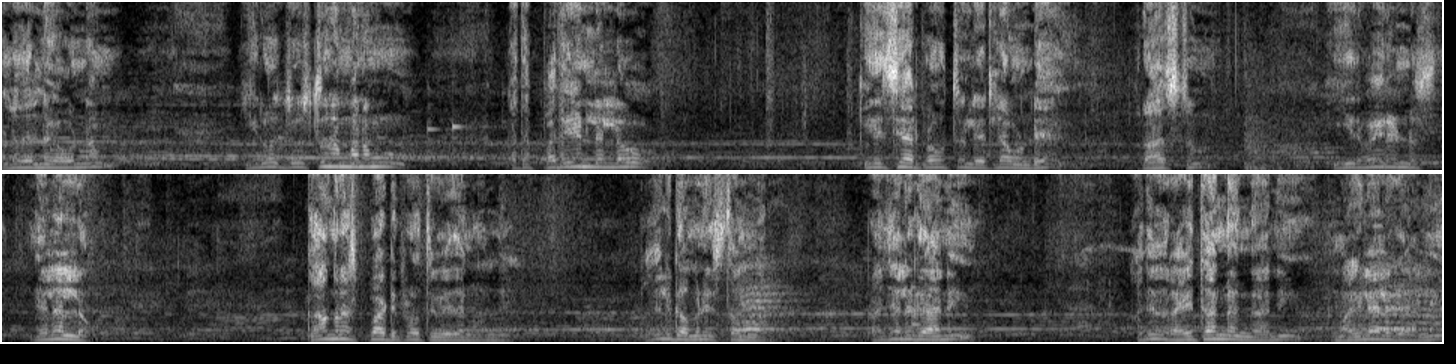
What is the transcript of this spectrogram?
అండదండగా ఉన్నాం. ఈరోజు చూస్తున్నాం మనము గత పదేళ్ళలో కేసీఆర్ ప్రభుత్వంలో ఎట్లా ఉండే రాష్ట్రం. ఇరవై రెండు నెలల్లో కాంగ్రెస్ పార్టీ ప్రభుత్వం విధంగా ఉంది? ప్రజలు గమనిస్తూ ఉన్నారు. ప్రజలు కానీ అదే రైతాంగం కానీ మహిళలు కానీ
